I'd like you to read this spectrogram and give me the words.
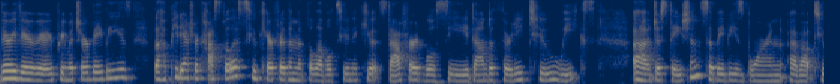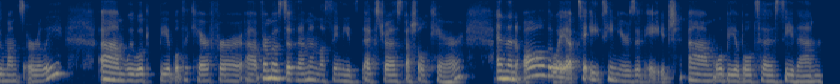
very, very, very premature babies. The pediatric hospitalists who care for them at the level two NICU at Stafford will see down to 32 weeks uh, gestation. So baby is born about two months early. Um, we will be able to care for uh, for most of them unless they need extra special care. And then all the way up to 18 years of age um, we'll be able to see them.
